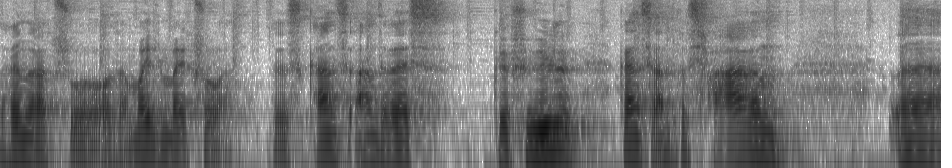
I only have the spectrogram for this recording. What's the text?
Rennradschuhe oder Mountainbike-Schuhe. Das ist ganz anderes Gefühl, ganz anderes Fahren. Äh,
